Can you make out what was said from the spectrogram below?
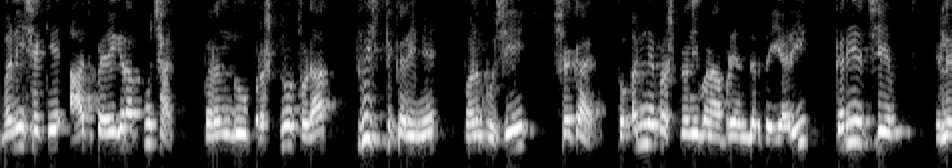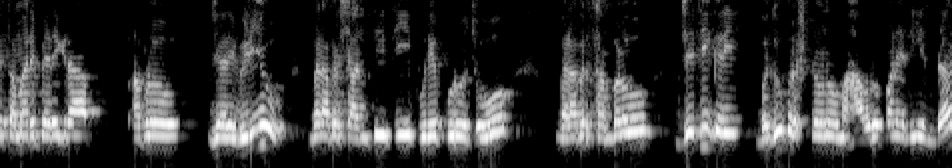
બની શકે આ જ પેરેગ્રાફ પૂછાય, પરંતુ પ્રશ્નો થોડા ટ્વિસ્ટ કરીને પણ પૂછી શકાય. તો અન્ય પ્રશ્નોની પણ આપણે અંદર તૈયારી કરીએ છીએ. એટલે તમારે પેરેગ્રાફ, આપણો જ્યારે વીડિયો બરાબર શાંતિથી, પૂરેપૂરો જોવો, બરાબર સાંભળવો, જેથી કરી વધુ પ્રશ્નોનો મહાવરો પણ એની અંદર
